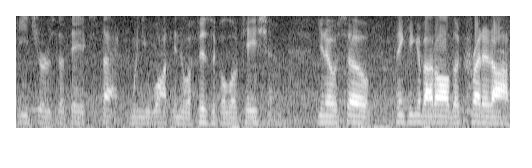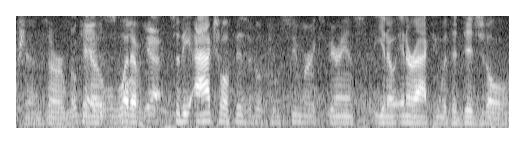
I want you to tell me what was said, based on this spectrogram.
features that they expect when you walk into a physical location. You know, so thinking about all the credit options or Okay, you know cool. whatever. Yeah. So the actual physical consumer experience, you know, interacting with the digital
